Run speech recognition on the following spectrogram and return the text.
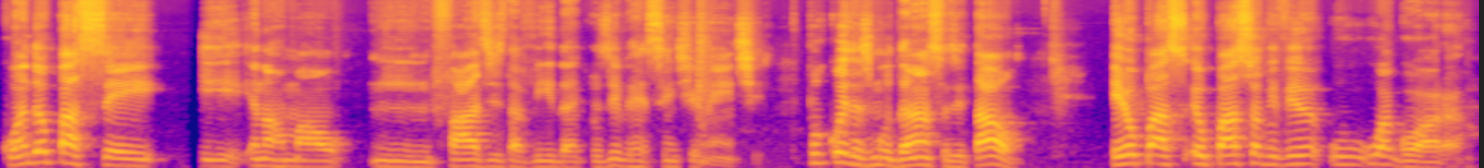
Quando eu passei, e é normal, em fases da vida, inclusive recentemente, por coisas, mudanças e tal, eu passo, eu passo a viver o, o agora.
